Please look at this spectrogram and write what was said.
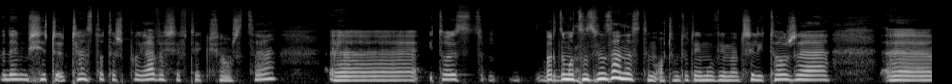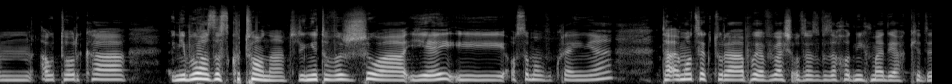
Wydaje mi się, że często też pojawia się w tej książce e, i to jest bardzo mocno związane z tym, o czym tutaj mówimy, czyli to, że autorka nie była zaskoczona, czyli nie towarzyszyła jej i osobom w Ukrainie ta emocja, która pojawiła się od razu w zachodnich mediach, kiedy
